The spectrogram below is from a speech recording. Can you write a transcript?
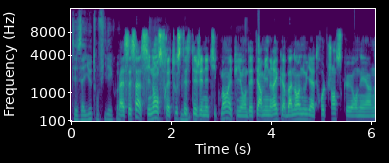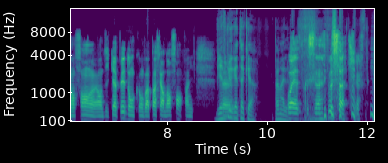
tes aïeux t'ont filé. Quoi. Bah, c'est ça. Sinon, on se ferait tous Mm. tester génétiquement et puis on déterminerait que bah non, nous, il y a trop de chances qu'on ait un enfant euh, handicapé, donc on va pas faire d'enfant. Enfin, Bienvenue à Gataka. Pas mal. ouais, c'est un peu ça. Tu vois.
